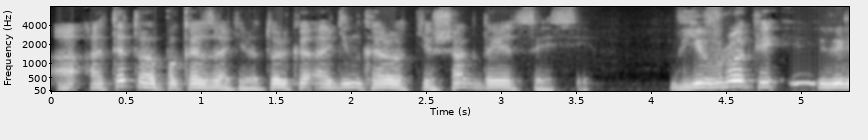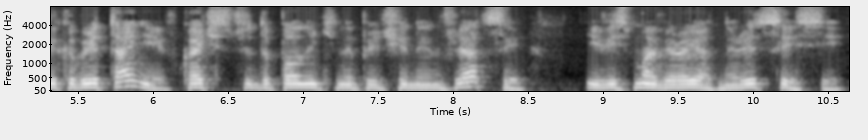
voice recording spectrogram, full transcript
А от этого показателя только один короткий шаг до рецессии. В Европе и Великобритании в качестве дополнительной причины инфляции и весьма вероятной рецессии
